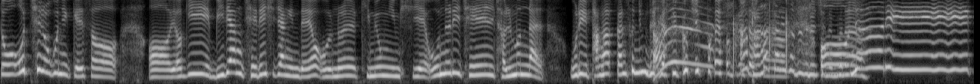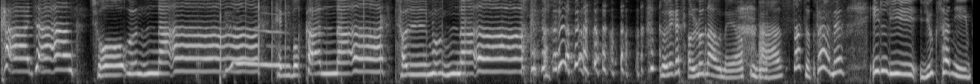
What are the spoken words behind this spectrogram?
또 5759님께서, 어, 여기 밀양 재래시장인데요. 오늘 김용임 씨의 오늘이 제일 젊은 날, 우리 방앗간 손님들과 아~ 듣고 싶어요. 아, 그러셨어요. 아, 방앗간에서도 들으시는구나. 오늘이 가장 좋은 날, 행복한 날, 젊은 날. 노래가 절로 나오네요. 네. 아싸, 좋다. 네. 1264님.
